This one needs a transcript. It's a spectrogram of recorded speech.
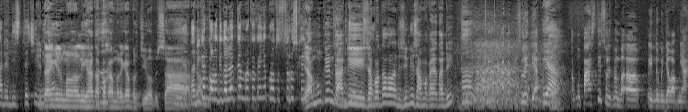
ada di stage ini Kita Cak. ingin melihat apakah mereka berjiwa Iya, besar. tadi kan kalau kita lihat kan mereka kayaknya protes terus Ya kayaknya. mungkin tidak tadi, siapa tahu kalau di sini sama kayak tadi. ini teka-teki sulit ya? Iya. Aku pasti sulit memba- eh, itu menjawabnya.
